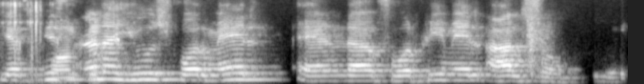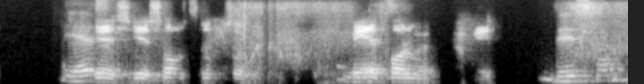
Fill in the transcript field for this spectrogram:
Yes, this Mom, Anna used for male and uh, for female also. Yes. Yes, yes, also. So male yes. for male. This one.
